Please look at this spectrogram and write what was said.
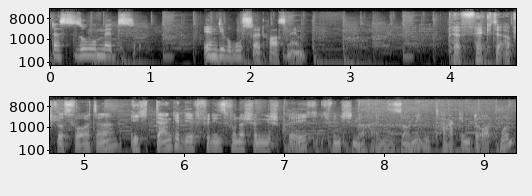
das so mit in die Berufswelt rausnehmen. Perfekte Abschlussworte. Ich danke dir für dieses wunderschöne Gespräch. Ich wünsche dir noch einen sonnigen Tag in Dortmund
